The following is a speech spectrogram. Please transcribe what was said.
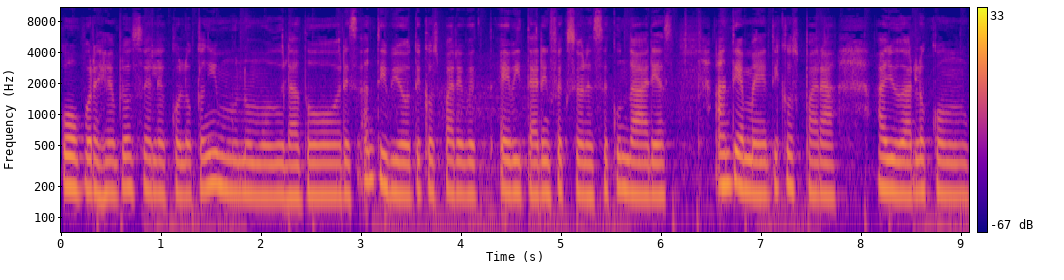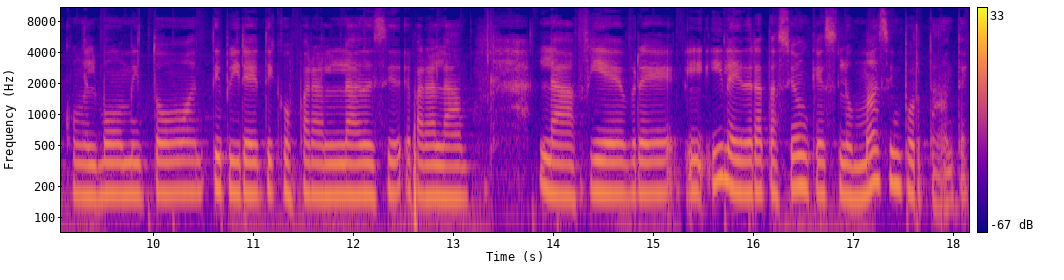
como por ejemplo se le colocan inmunomoduladores, antibióticos para evitar infecciones secundarias, antieméticos para ayudarlo con, con el vómito, antipiréticos para la, para la, la fiebre y, la hidratación, que es lo más importante.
